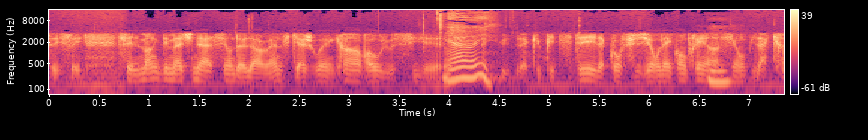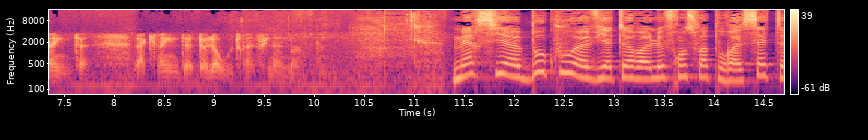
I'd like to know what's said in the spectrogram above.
C'est le manque d'imagination de Lawrence qui a joué un grand rôle aussi. Euh, ah oui. La, cupidité, la confusion, l'incompréhension, mm. puis la crainte, la crainte de, l'autre, hein, finalement. Merci euh, beaucoup, euh, Viateur euh, Lefrançois, pour cette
